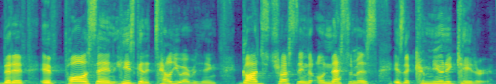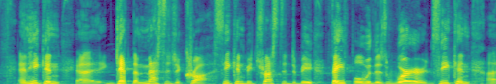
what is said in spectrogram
that if, if Paul is saying he's going to tell you everything, God's trusting that Onesimus is a communicator and he can uh, get the message across. He can be trusted to be faithful with his words. He can uh,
